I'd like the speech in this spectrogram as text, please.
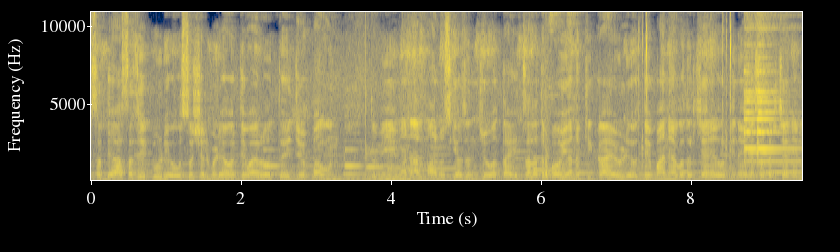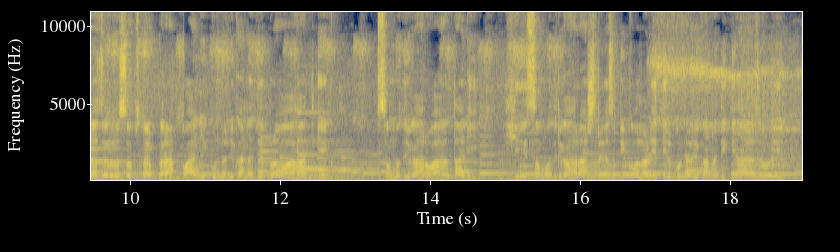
सध्या असाच एक व्हिडिओ सोशल मीडियावरती व्हायरल होतोय जे पाहून तुम्ही म्हणाल माणूस की अजून जिवंत आहे. चला तर पाहूया नक्की काय व्हिडिओ. ते पाहण्या अगोदर चॅनेलवरती नवीन असेल तर चॅनेलला जरूर सबस्क्राईब करा. पाली कुंडलिका नदी प्रवाहात एक समुद्रीगहार वाहत आली. ही समुद्रीगहार आश्रयासाठी कोलाड येथील कुंडलिका नदी किनाऱ्याजवळील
